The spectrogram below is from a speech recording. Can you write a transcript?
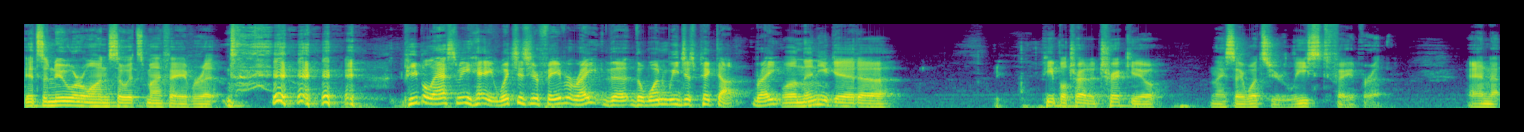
It's a newer one, so it's my favorite. People ask me, hey, which is your favorite, right? The the one we just picked up, right? well, and then you get uh people try to trick you and they say what's your least favorite? And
